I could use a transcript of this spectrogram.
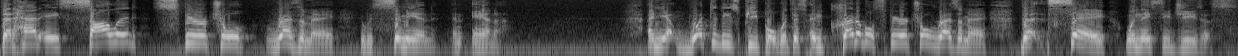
that had a solid spiritual resume, it was Simeon and Anna. And yet, what do these people with this incredible spiritual resume that say when they see Jesus?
